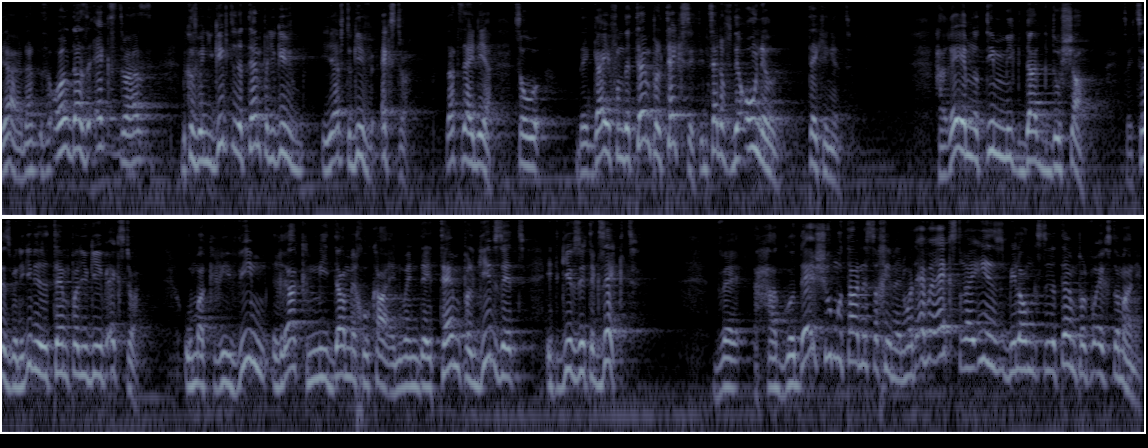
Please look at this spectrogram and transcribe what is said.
yeah, that all those extras, because when you give to the temple, you give, you have to give extra. That's the idea. So the guy from the temple takes it instead of the owner taking it. הרי הם נותנים מקדש קדושה. So it says, when you give to the temple, you give extra. ומקריבים רק מידה מחוקה. And when the temple gives it, it gives it exact. והגודש הוא מותר נסכים. And whatever extra is, belongs to the temple for extra money.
